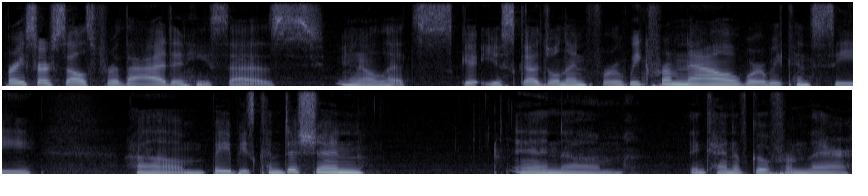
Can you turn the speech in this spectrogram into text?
brace ourselves for that and he says, you know, let's get you scheduled in for a week from now where we can see um, baby's condition and um, and kind of go from there.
